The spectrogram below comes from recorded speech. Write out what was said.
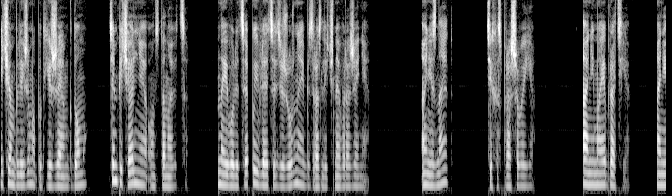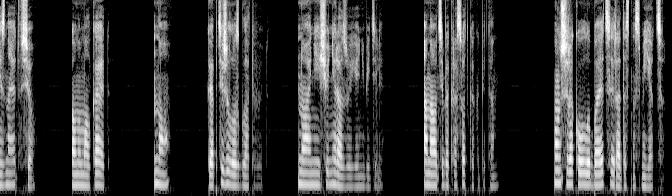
и чем ближе мы подъезжаем к дому, тем печальнее он становится. На его лице появляется дежурное безразличное выражение. «Они знают?» — тихо спрашиваю я. Они мои братья. Они знают всё. Он умолкает. Но... Кэп тяжело сглатывают. Но они ещё ни разу её не видели. Она у тебя красотка, капитан. Он широко улыбается и радостно смеётся.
